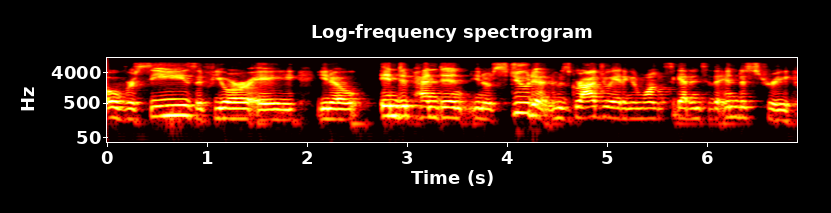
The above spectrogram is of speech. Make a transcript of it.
overseas if you're a you know independent you know student who's graduating and wants to get into the industry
